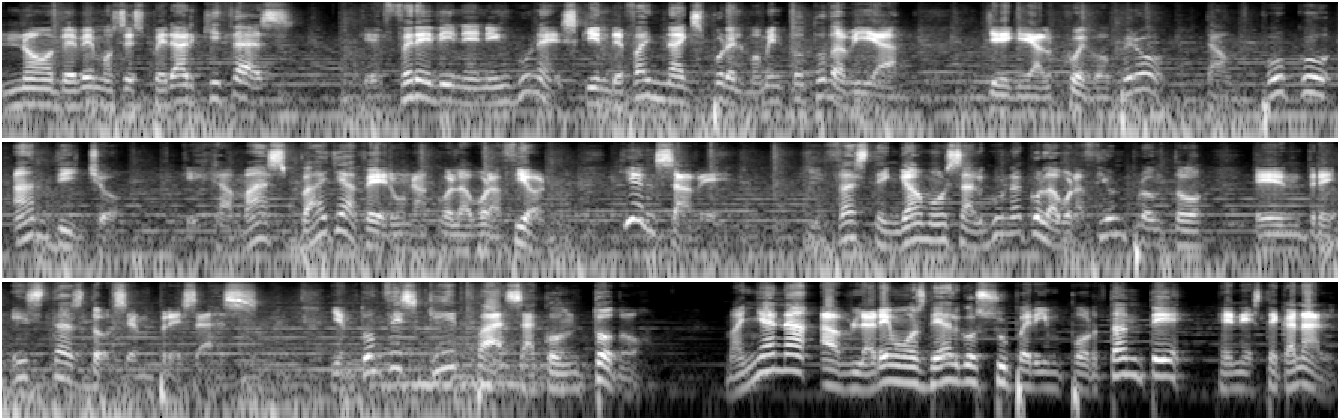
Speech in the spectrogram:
no debemos esperar quizás que Freddy ni ninguna skin de Five Nights por el momento todavía llegue al juego, pero tampoco han dicho que jamás vaya a haber una colaboración. ¿Quién sabe? Quizás tengamos alguna colaboración pronto entre estas dos empresas. ¿Y entonces qué pasa con todo? Mañana hablaremos de algo súper importante en este canal,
